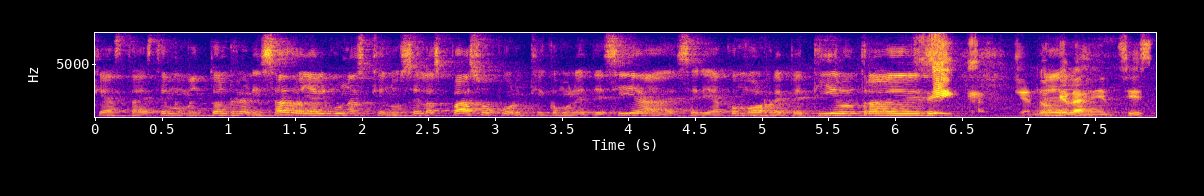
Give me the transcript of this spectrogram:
que hasta este momento han realizado. Hay algunas que no se las paso porque, como les decía, sería como repetir otra vez. Sí, entiendo que la eh, gente, sí,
